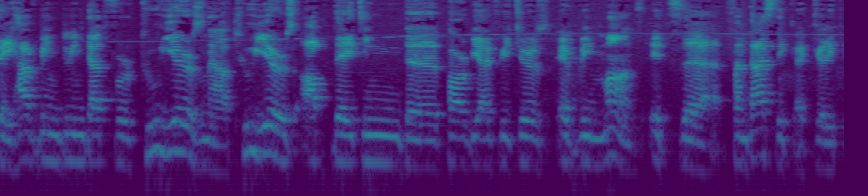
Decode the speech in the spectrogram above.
they have been doing that for two years now. Two years updating the Power BI features every month. It's uh, fantastic, actually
